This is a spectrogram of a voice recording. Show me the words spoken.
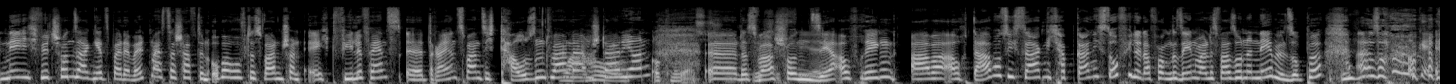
nee, ich würde schon sagen, jetzt bei der Weltmeisterschaft in Oberhof, das waren schon echt viele Fans. Äh, 23.000 waren wow. da im Stadion. Okay, das, äh, das war schon viel. sehr aufregend, aber auch da muss ich sagen, ich habe gar nicht so viele davon gesehen, weil es war so eine Nebelsuppe. Mhm. Also, okay.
